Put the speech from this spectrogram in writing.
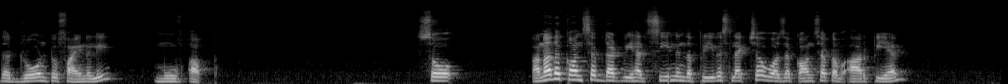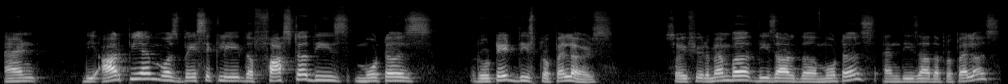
the drone to finally move up. So another concept that we had seen in the previous lecture was a concept of RPM. And the RPM was basically the faster these motors rotate these propellers. So if you remember, these are the motors and these are the propellers.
